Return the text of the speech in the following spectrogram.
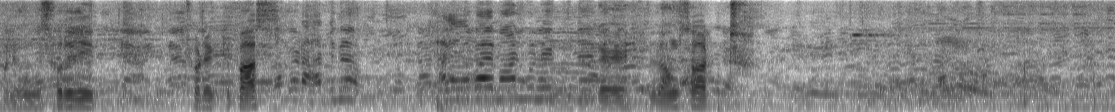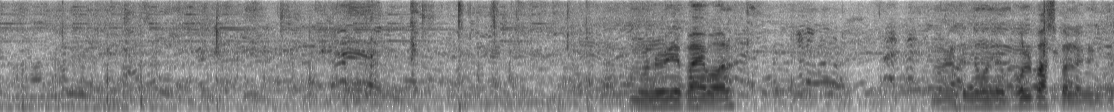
মানে কিন্তু সুরজিৎ ছোট একটি পাস লং শট মনুরি পায় বল। মানে কিন্তু আমাদের ভুল পাস করল কিন্তু।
